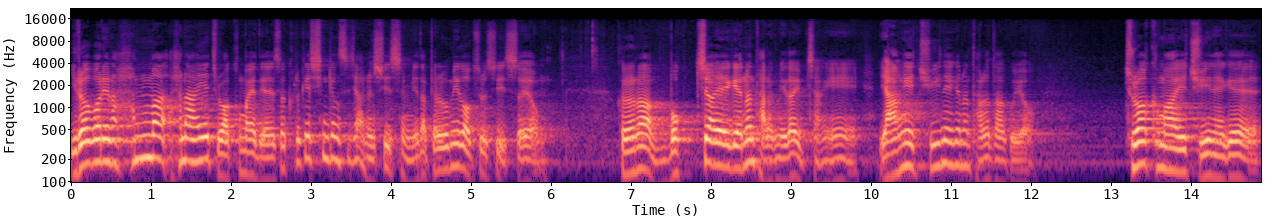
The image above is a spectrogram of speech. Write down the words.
잃어버린 한마, 하나의 주라크마에 대해서 그렇게 신경 쓰지 않을 수 있습니다. 별 의미가 없을 수 있어요. 그러나 목자에게는 다릅니다. 입장이 양의 주인에게는 다르다고요. 주라크마의 주인에게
